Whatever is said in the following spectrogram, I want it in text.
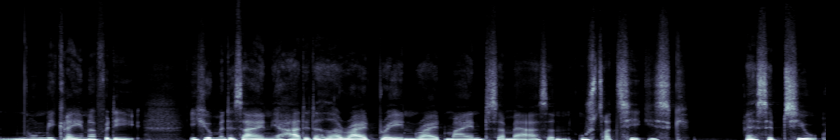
nogle migræner, fordi i human design, jeg har det, der hedder right brain, right mind, som er sådan ustrategisk, receptiv,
